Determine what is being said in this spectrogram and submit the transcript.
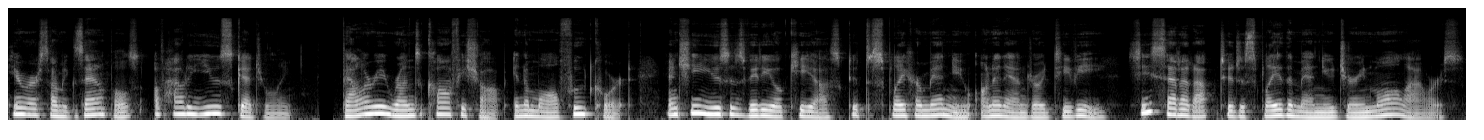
Here are some examples of how to use scheduling. Valerie runs a coffee shop in a mall food court, and she uses Video Kiosk to display her menu on an Android TV. She set it up to display the menu during mall hours.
